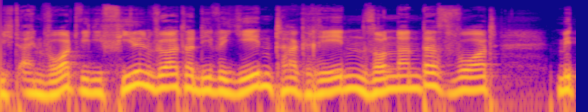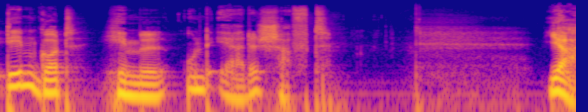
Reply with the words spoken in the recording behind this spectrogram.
Nicht ein Wort wie die vielen Wörter, die wir jeden Tag reden, sondern das Wort, mit dem Gott Himmel und Erde schafft. Ja,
